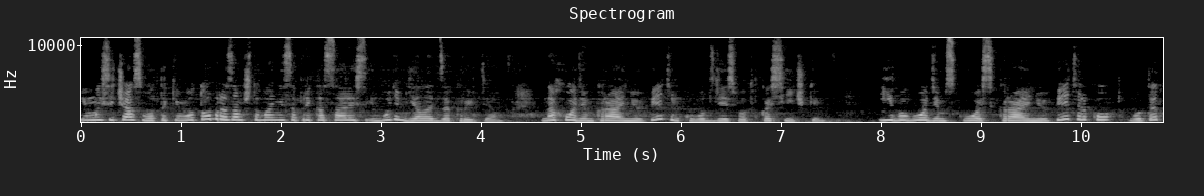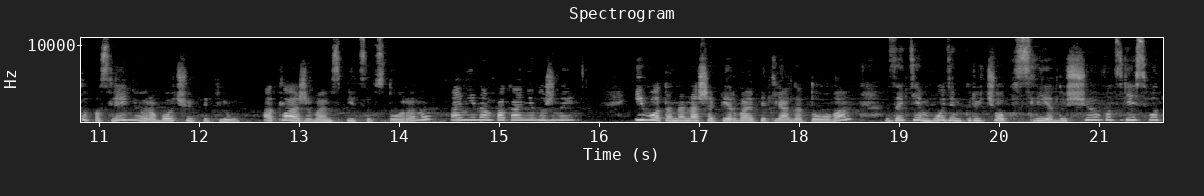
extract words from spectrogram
И мы сейчас вот таким вот образом, чтобы они соприкасались, и будем делать закрытие. Находим крайнюю петельку вот здесь вот в косичке и выводим сквозь крайнюю петельку вот эту последнюю рабочую петлю. Отлаживаем спицы в сторону, они нам пока не нужны. И вот она, наша первая петля готова. Затем вводим крючок в следующую, вот здесь вот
